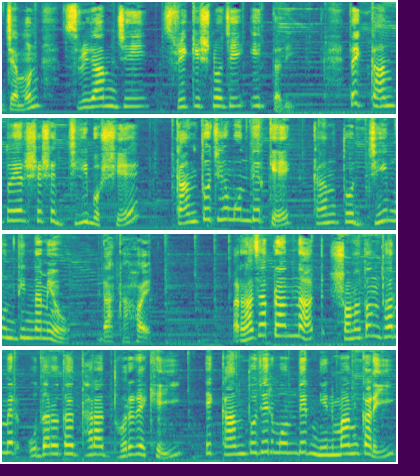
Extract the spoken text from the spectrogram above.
যেমন শ্রীরামজি, শ্রীকৃষ্ণজি ইত্যাদি। তাই কান্ত এর শেষে জি বসিয়ে কান্তজি মন্দিরকে কান্তজি মন্দির নামেও ডাকা হয়। রাজা প্রাণনাথ সনাতন ধর্মের উদারতার ধারা ধরে রেখেই এই কান্তজির মন্দির নির্মাণকারী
